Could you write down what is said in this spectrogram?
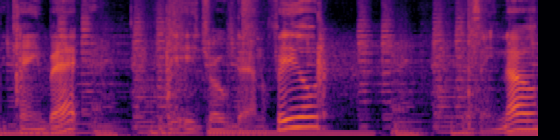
He came back. He, he drove down the field. This ain't no.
